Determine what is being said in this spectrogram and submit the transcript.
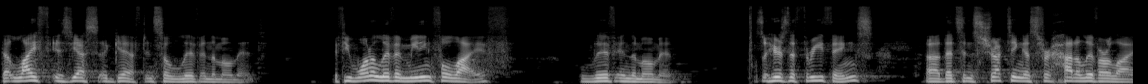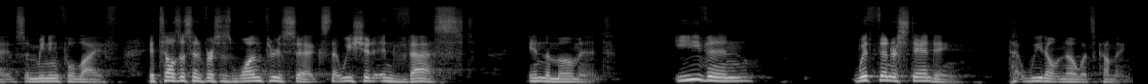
that life is, yes, a gift, and so live in the moment. If you want to live a meaningful life, live in the moment. So here's the three things uh, that's instructing us for how to live our lives, a meaningful life. It tells us in verses 1 through 6 that we should invest in the moment, even with the understanding that we don't know what's coming,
